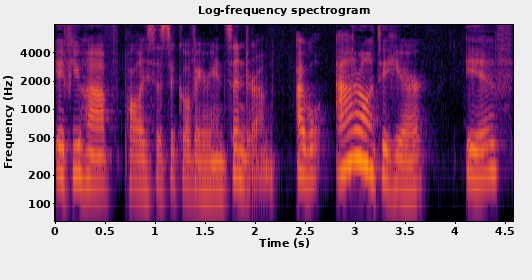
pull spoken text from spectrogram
if you have polycystic ovarian syndrome. I will add on to here if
